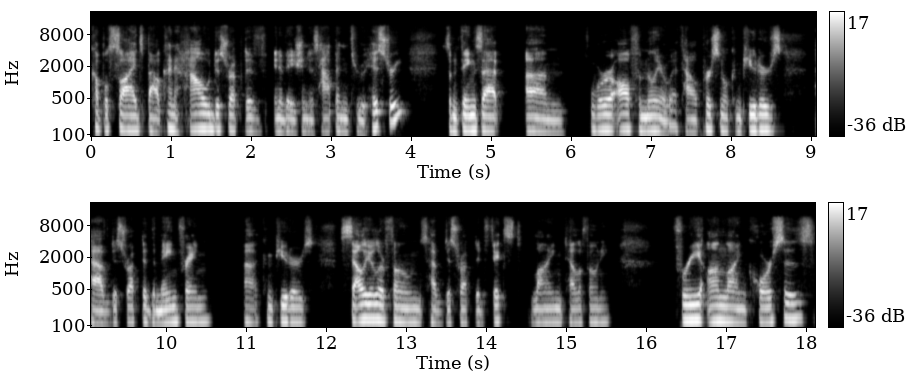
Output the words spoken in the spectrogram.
couple slides about kind of how disruptive innovation has happened through history. Some things that um, we're all familiar with how personal computers have disrupted the mainframe uh, computers. Cellular phones have disrupted fixed line telephony. Free online courses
